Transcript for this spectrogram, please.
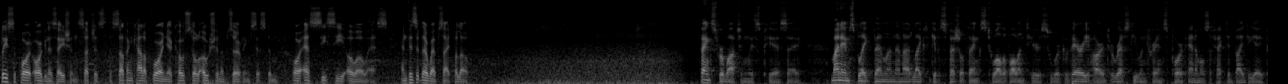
please support organizations such as the Southern California Coastal Ocean Observing System, or SCCOOS, and visit their website below. Thanks for watching this PSA. My name's Blake Benlan, and I'd like to give a special thanks to all the volunteers who work very hard to rescue and transport animals affected by DAP,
